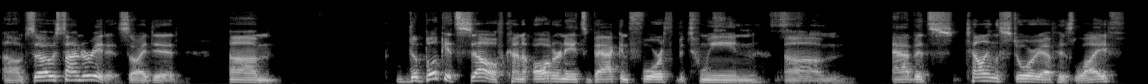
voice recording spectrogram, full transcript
Um, so it was time to read it. So I did. Um, the book itself kind of alternates back and forth between um, Abbott's telling the story of his life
